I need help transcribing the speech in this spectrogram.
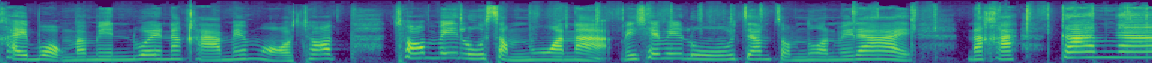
ใครบอกมาเมนด้วยนะคะแม่หมอชอบชอบไม่รู้สำนวนอะไม่ใช่ไม่รู้จำสำนวนไม่ได้นะคะ การงา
